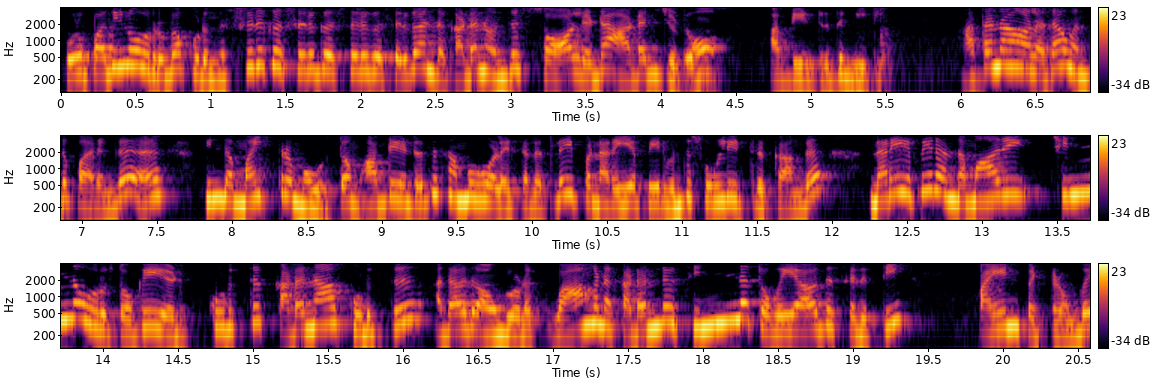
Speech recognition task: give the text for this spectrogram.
ஒரு பதினோரு ரூபா கொடுங்க சிறுக சிறுக சிறுக சிறுக அந்த கடன் வந்து சாலிடாக அடைஞ்சிடும் அப்படின்றது விதி. அதனால தான் வந்து பாருங்க இந்த மைத்ர முகூர்த்தம் அப்படின்றது சமூக வலைத்தளத்தில் இப்போ நிறைய பேர் வந்து சொல்லிட்டு இருக்காங்க. நிறைய பேர் அந்த மாதிரி சின்ன ஒரு தொகையை எடு கொடுத்து கடனாக கொடுத்து அதாவது அவங்களோட வாங்கின கடனில் சின்ன தொகையாவது செலுத்தி பயன்பெற்றவங்க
